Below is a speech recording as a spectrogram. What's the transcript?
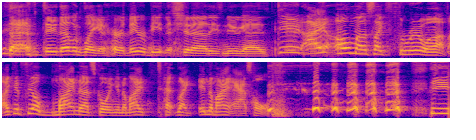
That dude, that looked like it hurt. They were beating the shit out of these new guys. Dude, I almost like threw up. I could feel my nuts going into my te- like into my asshole. He,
